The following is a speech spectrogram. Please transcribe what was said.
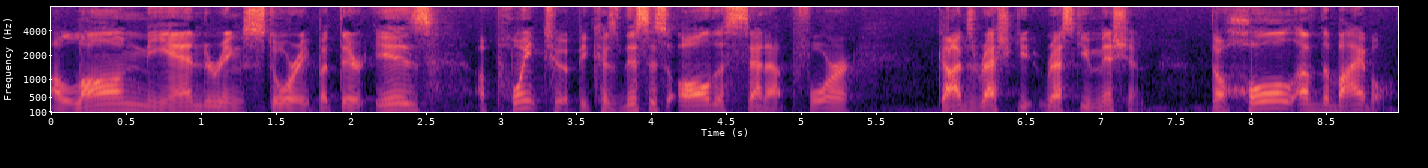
a long, meandering story, but there is a point to it because this is all the setup for God's rescue, rescue mission. The whole of the Bible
